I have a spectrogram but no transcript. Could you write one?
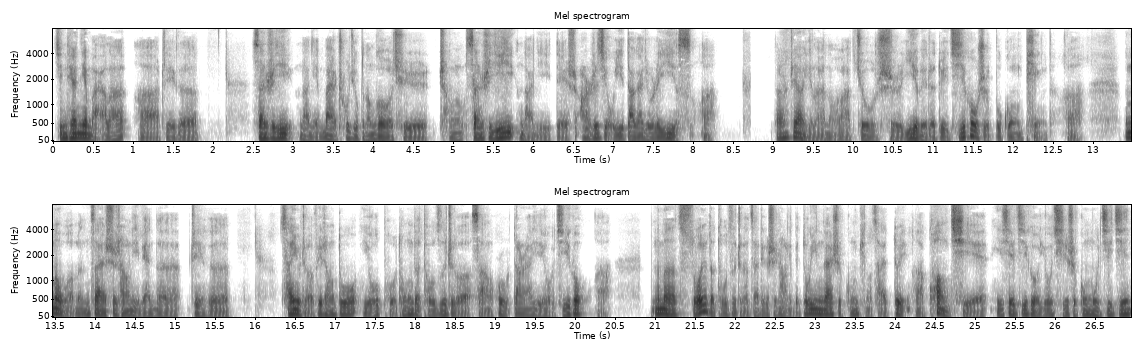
今天你买了啊这个三十亿，那你卖出就不能够去成三十一亿，那你得是二十九亿，大概就是这意思啊。当然，这样一来的话，就是意味着对机构是不公平的啊。那么我们在市场里面的这个参与者非常多，有普通的投资者、散户，当然也有机构啊。那么所有的投资者在这个市场里面都应该是公平才对啊。况且一些机构，尤其是公募基金，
